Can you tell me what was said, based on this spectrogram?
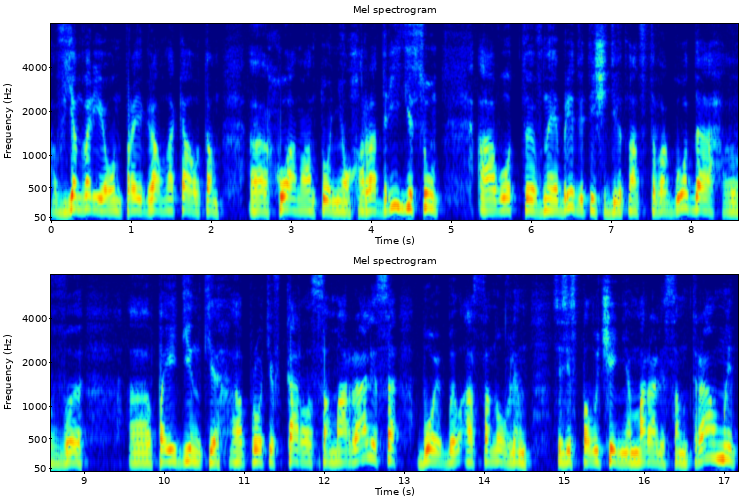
в январе он проиграл нокаутом э, Хуану Антонио Родригесу, а вот в ноябре 2019 года в э, поединке против Карлоса Моралеса. Бой был остановлен в связи с получением Моралесом травмы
